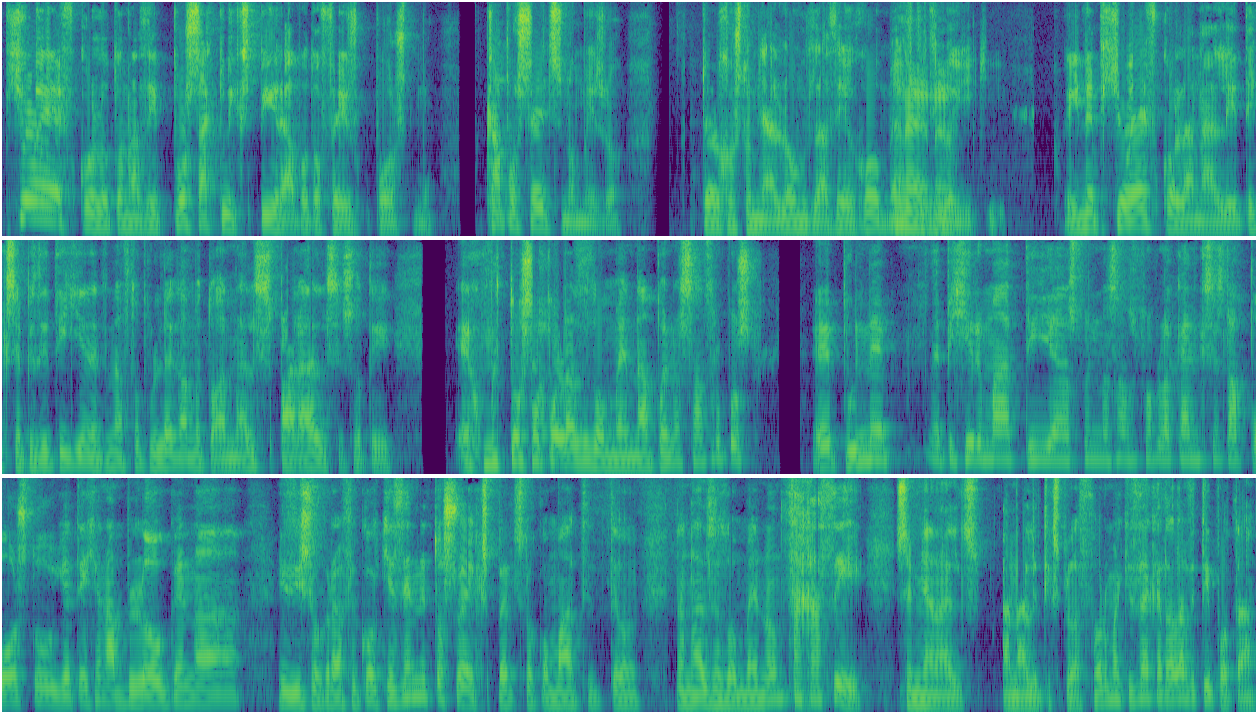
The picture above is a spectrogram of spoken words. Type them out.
πιο εύκολο το να δει πόσα clicks πήρα από το Facebook post μου. Κάπως έτσι νομίζω. Το έχω στο μυαλό μου δηλαδή εγώ με Ναι, αυτή τη ναι. λογική. Είναι πιο εύκολα analytics επειδή τι γίνεται είναι αυτό που λέγαμε το analysis paralysis ότι έχουμε τόσα πολλά δεδομένα που ένας άνθρωπος ε, που είναι επιχειρηματία, ας πούμε, ένας άνθρωπος που απλά κάνει ξέρεις, τα post του γιατί έχει ένα blog, ένα ειδησιογραφικό και δεν είναι τόσο expert στο κομμάτι τη ανάλυση δεδομένων, θα χαθεί σε μια analytics πλατφόρμα και δεν θα καταλάβει τίποτα.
